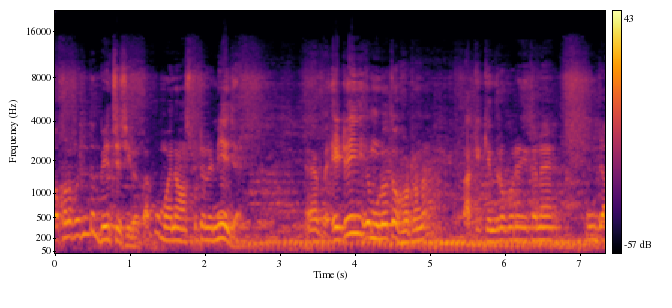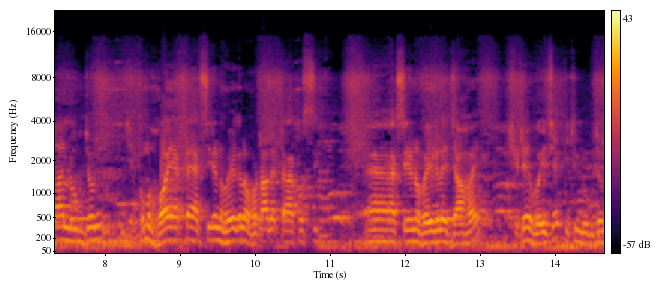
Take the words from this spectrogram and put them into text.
তখনও পর্যন্ত বেঁচে ছিল। তারপর ময়না হসপিটালে নিয়ে যায়। এটাই মূলত ঘটনা। তাকে কেন্দ্র করে এখানে যা লোকজন, যেরকম হয় একটা অ্যাক্সিডেন্ট হয়ে গেলে, হঠাৎ একটা আকস্মিক অ্যাক্সিডেন্ট হয়ে গেলে যা হয়। সেটাই হয়েছে। কিছু লোকজন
